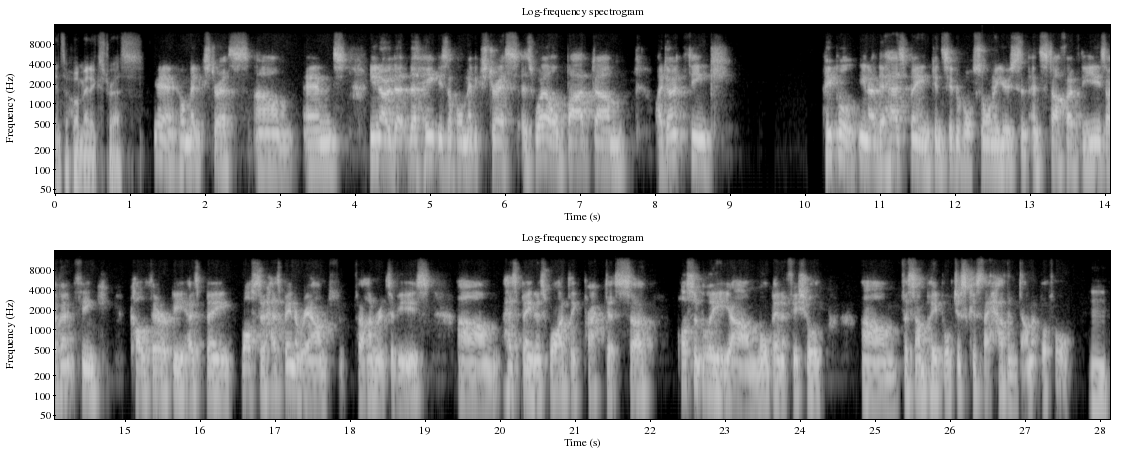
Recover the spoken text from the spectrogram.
Mm. Hence a hormetic stress. Yeah, hormetic stress. Um, and, you know, the, the heat is a hormetic stress as well. But um, I don't think people, you know, there has been considerable sauna use and, and stuff over the years. I don't think cold therapy has been, whilst it has been around for hundreds of years, um, has been as widely practiced. So possibly um, more beneficial um, for some people just because they haven't done it before. Mm.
